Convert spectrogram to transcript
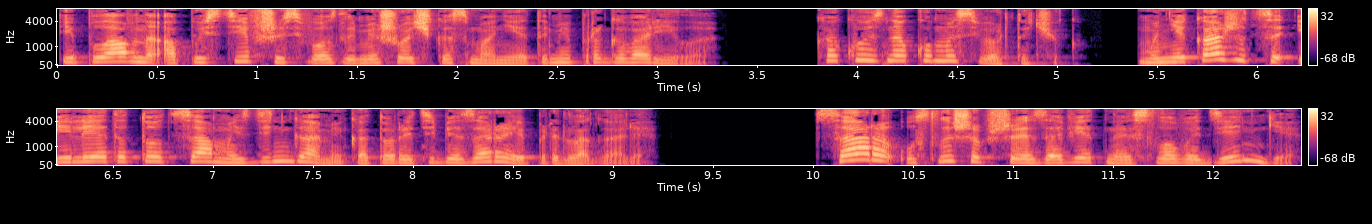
и, плавно опустившись возле мешочка с монетами, проговорила. «Какой знакомый сверточек? Мне кажется, или это тот самый с деньгами, который тебе за Рэй предлагали?» Сара, услышавшая заветное слово «деньги»,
